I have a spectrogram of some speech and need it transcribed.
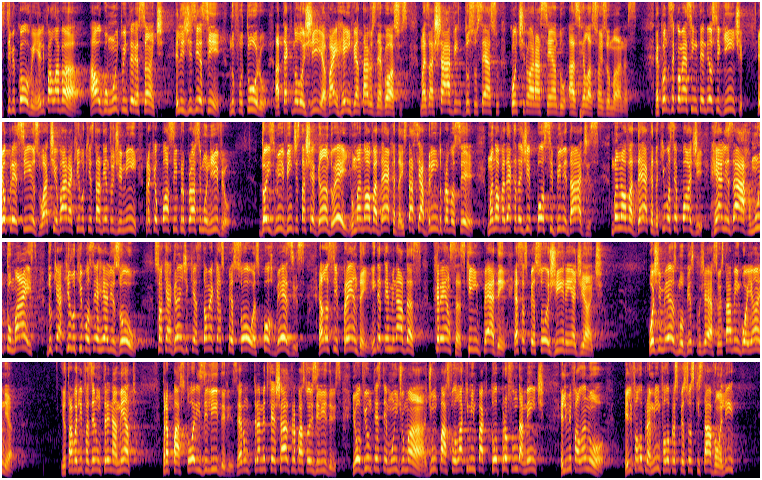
Steve Colvin, ele falava algo muito interessante. Ele dizia assim: no futuro, a tecnologia vai reinventar os negócios, mas a chave do sucesso continuará sendo as relações humanas. É quando você começa a entender o seguinte: eu preciso ativar aquilo que está dentro de mim para que eu possa ir para o próximo nível. 2020 está chegando, ei, uma nova década está se abrindo para você, uma nova década de possibilidades, uma nova década que você pode realizar muito mais do que aquilo que você realizou. Só que a grande questão é que as pessoas, por vezes, elas se prendem em determinadas crenças que impedem essas pessoas de irem adiante. Hoje mesmo, o Bispo Gerson, eu estava em Goiânia, e eu estava ali fazendo um treinamento para pastores e líderes. Era um treinamento fechado para pastores e líderes. E eu ouvi um testemunho de, uma, de um pastor lá que me impactou profundamente. Ele me falando, ele falou para mim, falou para as pessoas que estavam ali,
